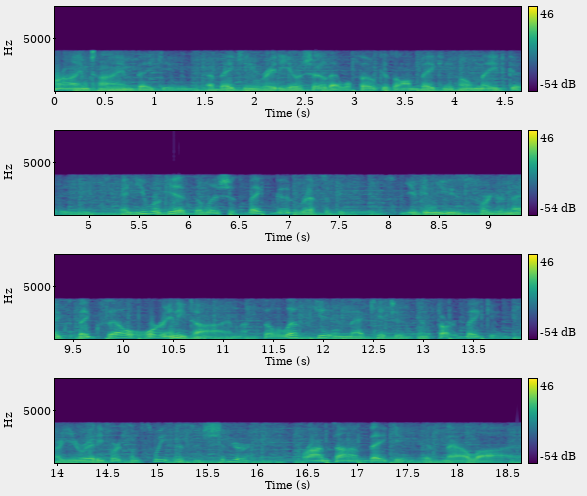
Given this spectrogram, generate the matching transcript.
Prime Time Baking, a baking radio show that will focus on baking homemade goodies. And you will get delicious baked good recipes you can use for your next bake sale or anytime. So let's get in that kitchen and start baking. Are you ready for some sweetness and sugar? Primetime Baking is now live.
